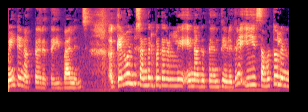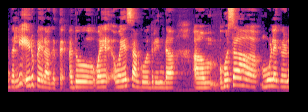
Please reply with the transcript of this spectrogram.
ಮೇಂಟೈನ್ ಆಗ್ತಾ ಇರುತ್ತೆ. ಈ ಬ್ಯಾಲೆನ್ಸ್ ಕೆಲವೊಂದು ಸಂದರ್ಭಗಳಲ್ಲಿ ಏನಾಗುತ್ತೆ ಅಂತ ಹೇಳಿದ್ರೆ, ಈ ಸಮತೋಲನದಲ್ಲಿ ಏರುಪೇರಾಗುತ್ತೆ. ಅದು ವಯ, ವಯಸ್ಸಾಗೋದ್ರಿಂದ ಹೊಸ ಮೂಳೆಗಳ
